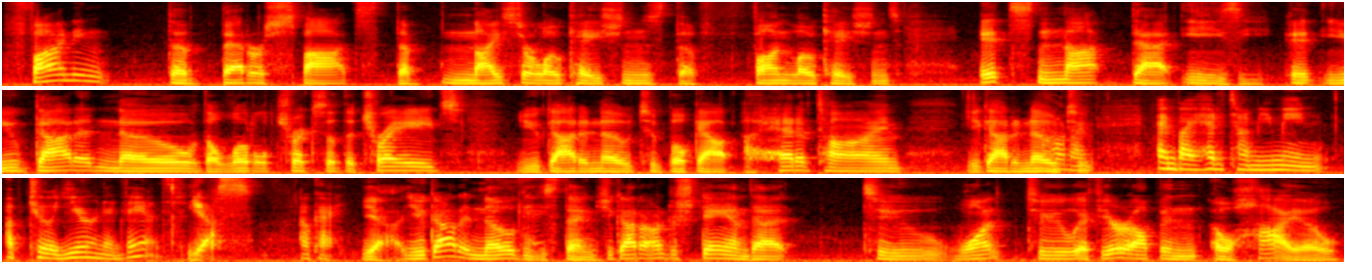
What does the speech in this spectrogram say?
Finding the better spots, the nicer locations, the fun locations, it's not that easy. It you got to know the little tricks of the trades. You got to know to book out ahead of time. You got to know Hold to on. And by ahead of time, you mean up to a year in advance. Yes. Okay. Yeah, you got to know these things. You got to understand that to want to, if you're up in Ohio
